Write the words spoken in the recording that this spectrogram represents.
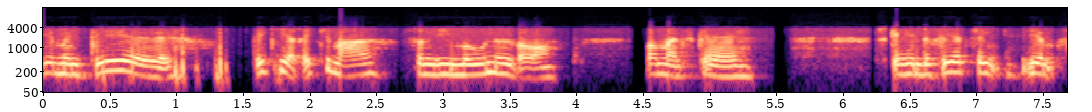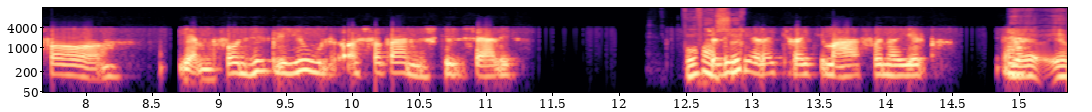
Jamen, det, øh, det giver rigtig meget. Sådan i en måned, hvor, hvor man skal, skal hente flere ting hjem for at jamen, få en hyggelig jul. Også for børnenes skyld særligt. Hvorfor så det giver rigtig, rigtig meget for noget hjælp. Ja. Ja, ja,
